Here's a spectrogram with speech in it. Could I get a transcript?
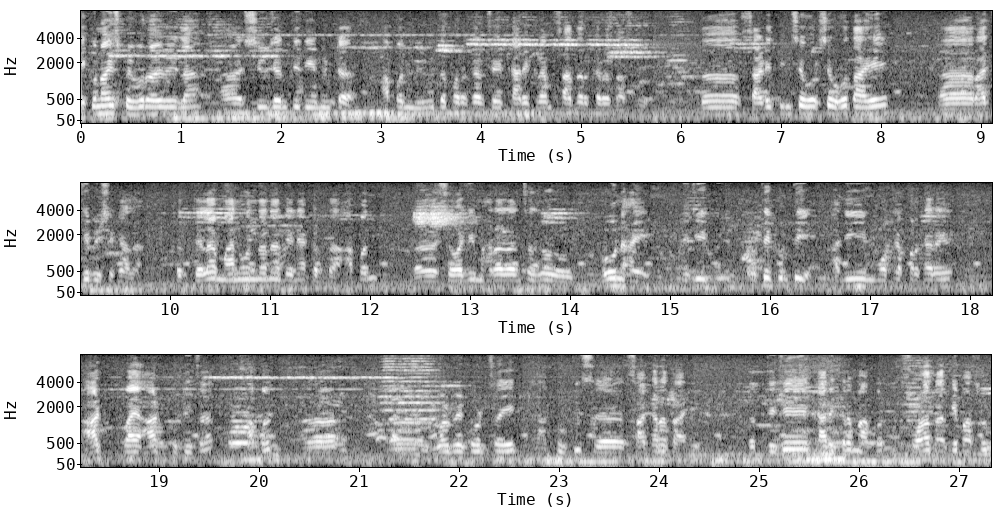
एकोणावीस फेब्रुवारीला शिवजयंती निमित्त आपण विविध प्रकारचे कार्यक्रम सादर करत असतो. तर साडेतीनशे वर्ष होत आहे राज्याभिषेकाला. तर त्याला मानवंदना देण्याकरता आपण शिवाजी महाराजांचा जो गुण आहे त्याची प्रतिकृती आणि मोठ्या प्रकारे आठ बाय आठ कोटीचा आपण वर्ल्ड रेकॉर्डचा एक आकृती स- साकारत आहे. तर त्याचे कार्यक्रम आपण सोळा तारखेपासून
